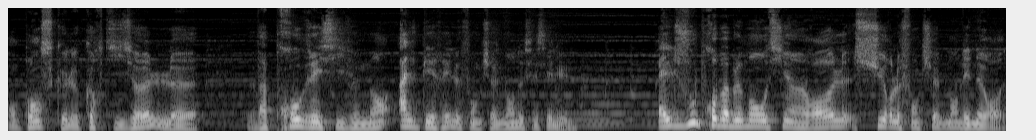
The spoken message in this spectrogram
on pense que le cortisol euh, va progressivement altérer le fonctionnement de ces cellules. Elle joue probablement aussi un rôle sur le fonctionnement des neurones.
